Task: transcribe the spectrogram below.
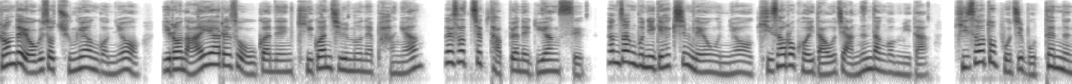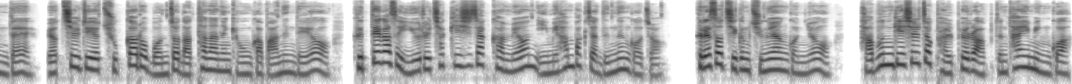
그런데 여기서 중요한 건요. 이런 IR에서 오가는 기관 질문의 방향, 회사 측 답변의 뉘앙스, 현장 분위기 핵심 내용은요. 기사로 거의 나오지 않는단 겁니다. 기사도 보지 못했는데 며칠 뒤에 주가로 먼저 나타나는 경우가 많은데요. 그때 가서 이유를 찾기 시작하면 이미 한 박자 늦는 거죠. 그래서 지금 중요한 건요. 4분기 실적 발표를 앞둔 타이밍과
